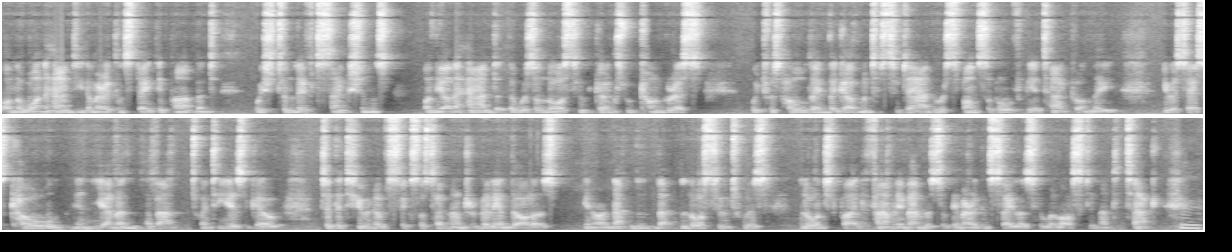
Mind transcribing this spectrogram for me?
on the one hand, the American State Department wished to lift sanctions. On the other hand, there was a lawsuit going through Congress which was holding the government of Sudan responsible for the attack on the USS Cole in Yemen about 20 years ago to the tune of six or seven hundred million dollars. You know, and that, that lawsuit was launched by the family members of the American sailors who were lost in that attack. Mm.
